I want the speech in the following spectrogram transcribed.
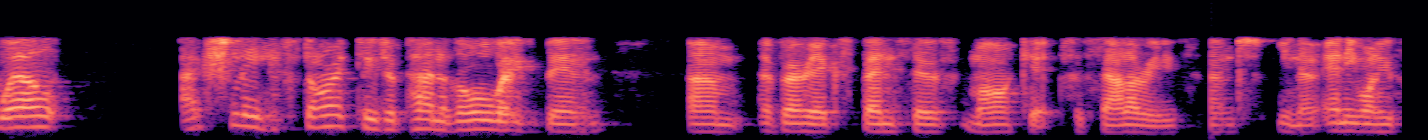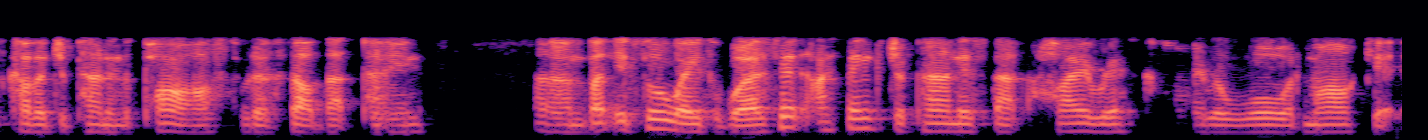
Well, actually, historically, Japan has always been um, a very expensive market for salaries, and you know anyone who's covered Japan in the past would have felt that pain. Um, but it's always worth it. I think Japan is that high risk, high reward market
